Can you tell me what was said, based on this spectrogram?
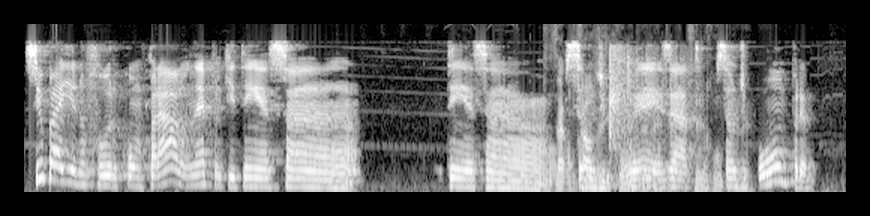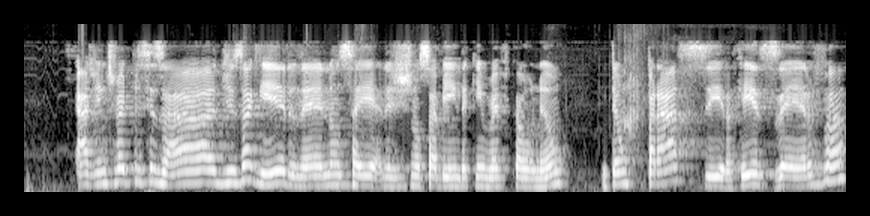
Se o Bahia não for comprá-lo, né? Porque tem essa tem essa opção de, de, compra, é, né? exato, de opção de compra, a gente vai precisar de zagueiro, né? Não sei, a gente não sabe ainda quem vai ficar ou não. Então, para ser reserva,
